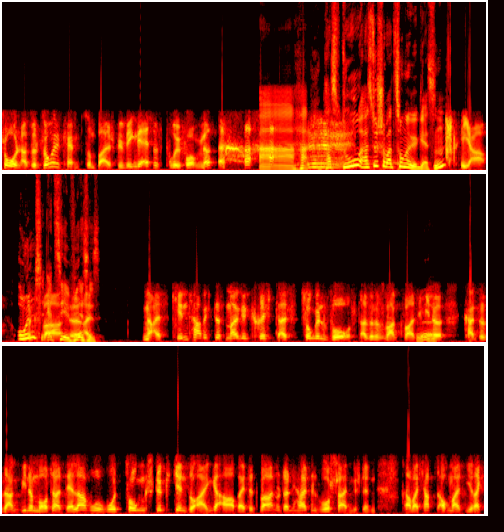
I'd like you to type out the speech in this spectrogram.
schon, also Dschungelcamp zum Beispiel, wegen der Essensprüfung, ne? Aha. Hast du, hast du schon mal Zunge gegessen? ja. Und zwar, erzähl, wie äh, ist als, es? Na, als Kind habe ich das mal gekriegt als Zungenwurst. Also das war quasi wie Ja. eine, kannst du sagen, wie eine Mortadella, wo, wo Zungenstückchen so eingearbeitet waren und dann halt in Wurstscheiben geschnitten. Aber ich habe es auch mal direkt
